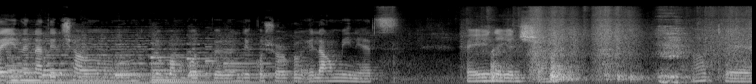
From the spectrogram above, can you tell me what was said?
Hintayin na natin siyang lumambot pero hindi ko sure kung ilang minutes. Ayun na yun siya. Okay.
